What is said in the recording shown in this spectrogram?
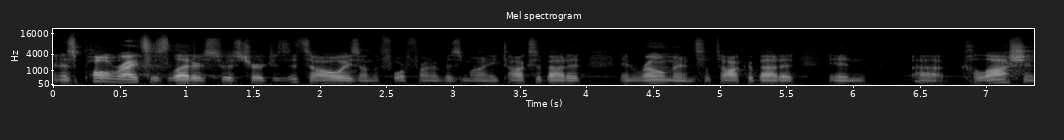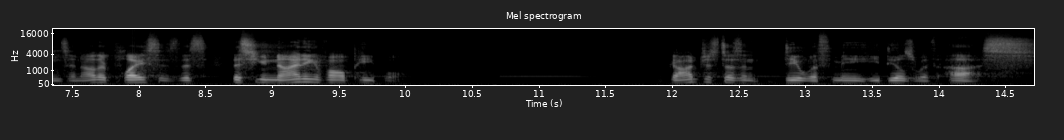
And as Paul writes his letters to his churches, it's always on the forefront of his mind. He talks about it in Romans, he'll talk about it in uh, Colossians and other places. This, this uniting of all people. God just doesn't deal with me, He deals with us.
